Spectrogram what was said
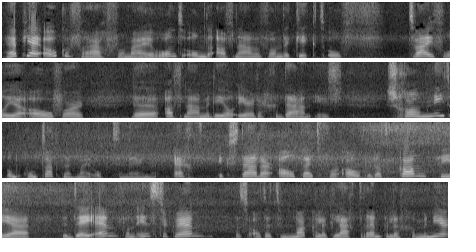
heb jij ook een vraag voor mij rondom de afname van de kikt? Of twijfel je over de afname die al eerder gedaan is? Schroom niet om contact met mij op te nemen. Echt, ik sta daar altijd voor open. Dat kan via de DM van Instagram. Dat is altijd een makkelijk, laagdrempelige manier.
